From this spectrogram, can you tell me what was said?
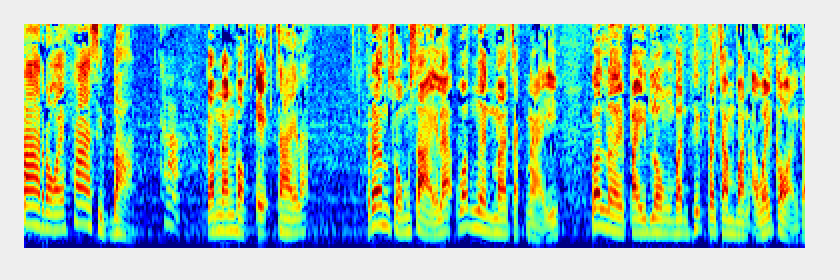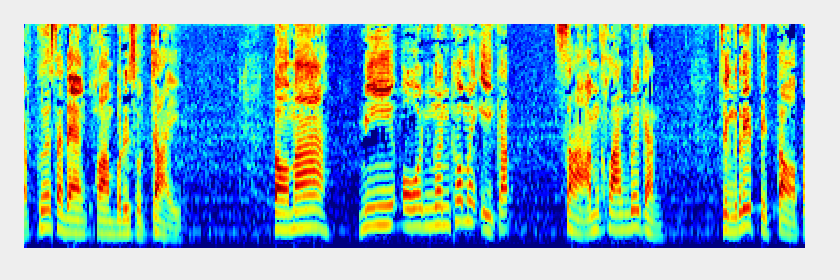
1,550 บาท ค่ะ กำนันบอกเอะใจแล้วเริ่มสงสัยแล้วว่าเงินมาจากไหน ก็เลยไปลงบันทึกประจำวันเอาไว้ก่อนครับ เพื่อแสดงความบริสุทธิ์ใจ ต่อมามีโอนเงินเข้ามาอีกครับสามครั้งด้วยกัน จึงรีบติดต่อไป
